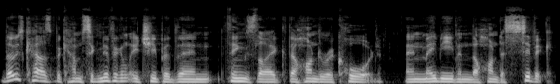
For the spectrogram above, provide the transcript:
those cars become significantly cheaper than things like the Honda Accord and maybe even the Honda Civic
